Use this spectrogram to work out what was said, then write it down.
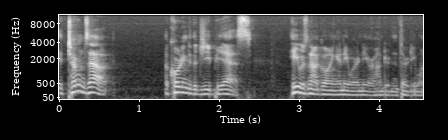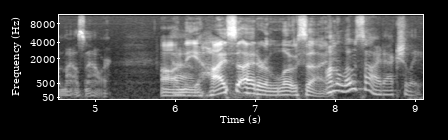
it turns out, according to the GPS, he was not going anywhere near 131 miles an hour. On the um, high side or low side? On the low side, actually.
